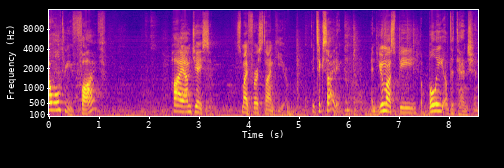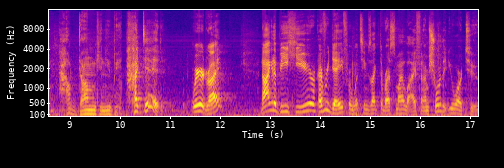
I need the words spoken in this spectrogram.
How old are you, five? Hi, I'm Jason. It's my first time here. It's exciting. And you must be the bully of detention. How dumb can you be? I did. Weird, right? Now I'm gonna be here every day for what seems like the rest of my life, and I'm sure that you are too.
